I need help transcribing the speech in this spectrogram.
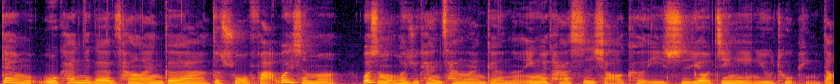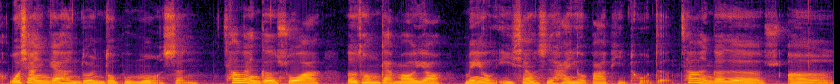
但我看那个苍兰哥啊的说法，为什么为什么我会去看苍兰哥呢？因为他是小儿科医师，也有经营 YouTube 频道，我想应该很多人都不陌生。苍兰哥说啊，儿童感冒药。没有一项是含有巴比妥的。苍兰哥的呃，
